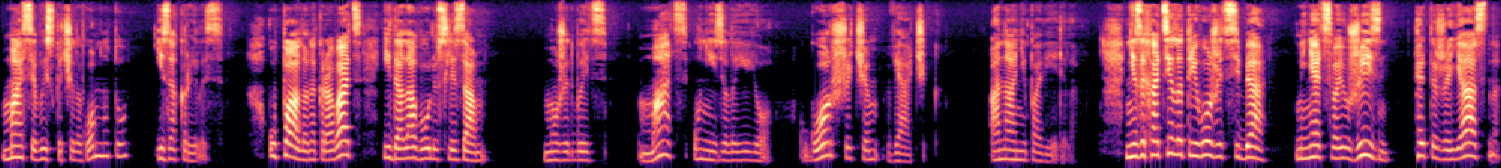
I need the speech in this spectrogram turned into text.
Мася выскочила в комнату и закрылась упала на кровать и дала волю слезам. Может быть, мать унизила ее горше, чем Вячик. Она не поверила. Не захотела тревожить себя, менять свою жизнь, это же ясно.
